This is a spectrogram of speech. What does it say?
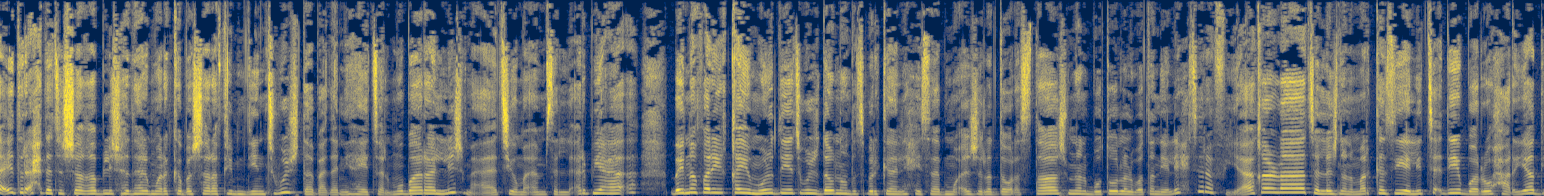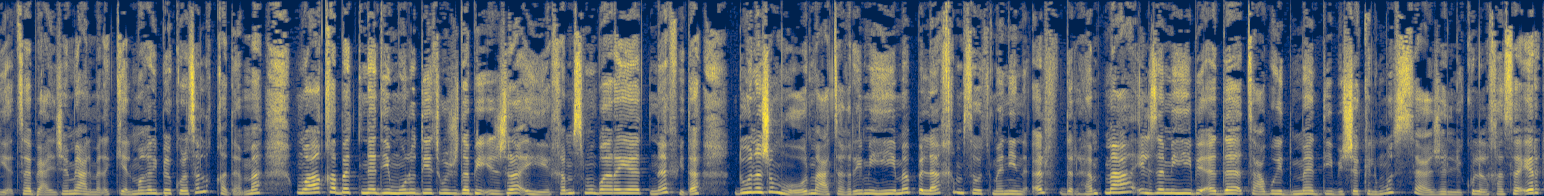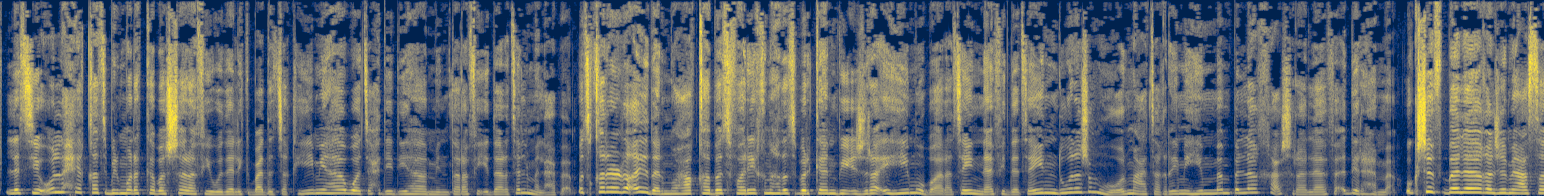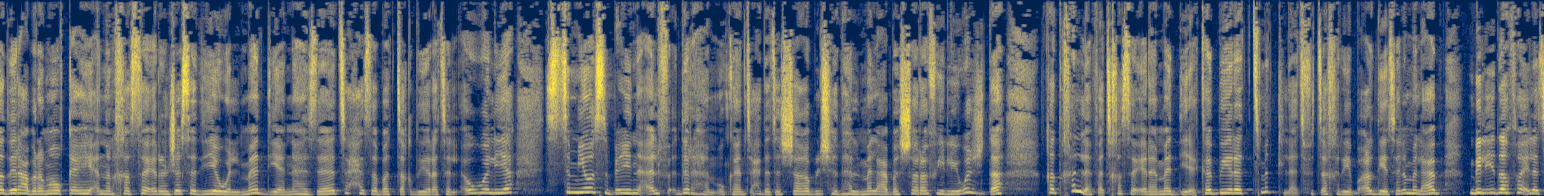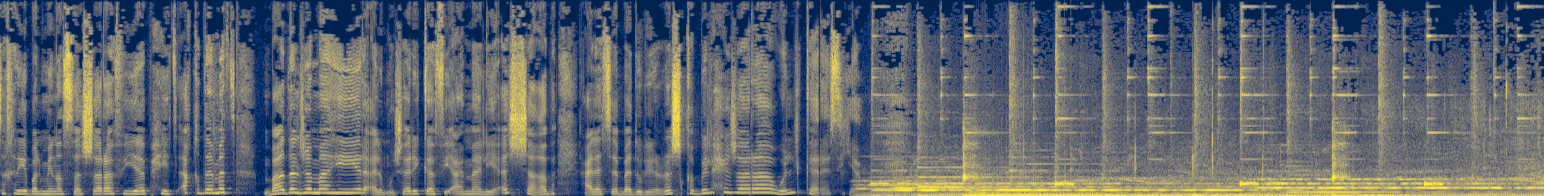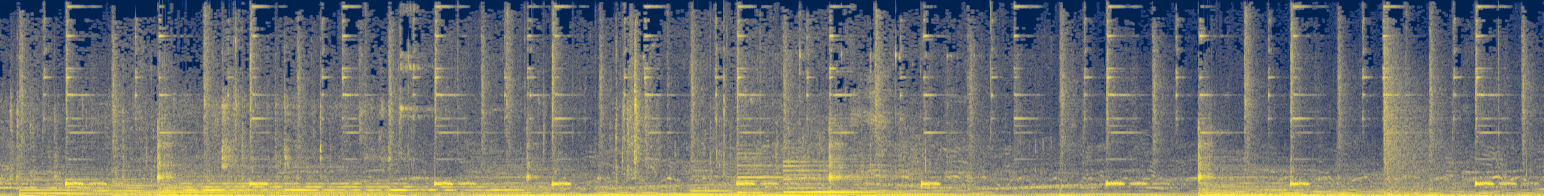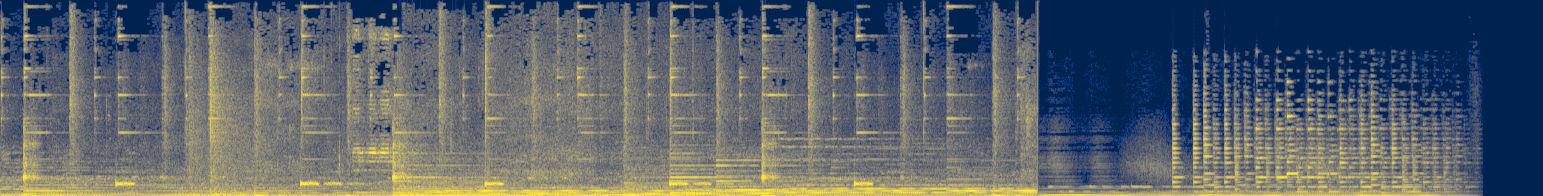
على إثر أحدث الشغب اللي شهدها المركب الشرفي مدينة وجدة بعد نهاية المباراة اللي جمعت يوم أمس الأربعاء بين فريقي مولودية وجدة ونهضة بركان لحساب مؤجل الدورة 16 من البطولة الوطنية الاحترافية. قررت اللجنة المركزية للتأديب والروح الرياضية التابعة للجامعة الملكية المغربية لكرة القدم معاقبة نادي مولودية وجدة بإجرائه خمس مباريات نافذة دون جمهور مع تغريمه مبلغ 85 ألف درهم مع إلزامه بأداء تعويض مادي بشكل مستعجل. لكل الخسائر التي ألحقت بالمركب الشرفي وذلك بعد تقييمها وتحديدها من طرف إدارة الملعب. وتقرر أيضا معاقبة فريق نهضة بركان بإجرائه مباراتين نافذتين دون جمهور مع تغريمهم مبلغ 10000 درهم. وكشف بلاغ الجامعة الصادر عبر موقعه أن الخسائر الجسدية والمادية نهزت حسب التقديرات الأولية 670 ألف درهم. وكانت أحدث الشغب لشهدها الملعب الشرفي لوجدة قد خلفت خسائر مادية كبيرة تمثلت في تخريب أرضية الملعب بالإضافة إلى تخريب المنصة الشرفية بحيث أقدمت بعض الجماهير المشاركة في أعمال الشغب على تبادل الرشق بالحجارة والكراسي.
